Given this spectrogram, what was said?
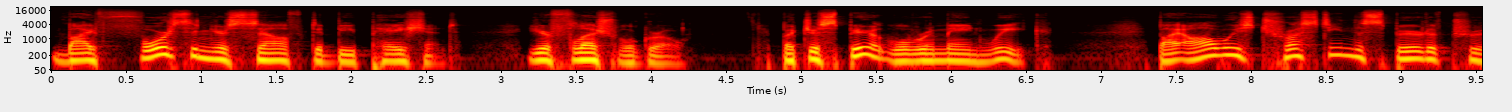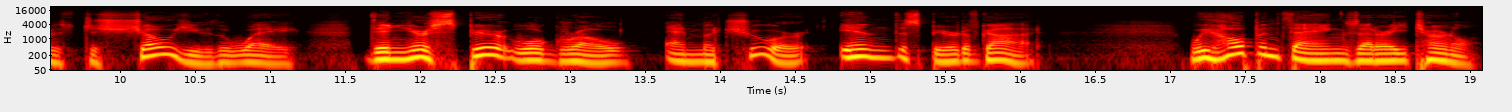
By forcing yourself to be patient, your flesh will grow, but your spirit will remain weak. By always trusting the Spirit of truth to show you the way, then your spirit will grow and mature in the Spirit of God. We hope in things that are eternal,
